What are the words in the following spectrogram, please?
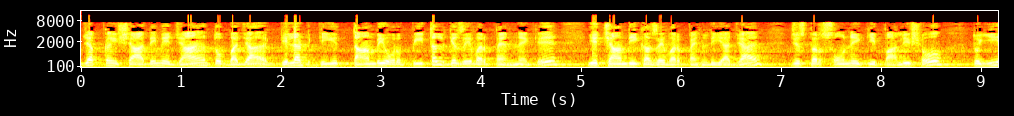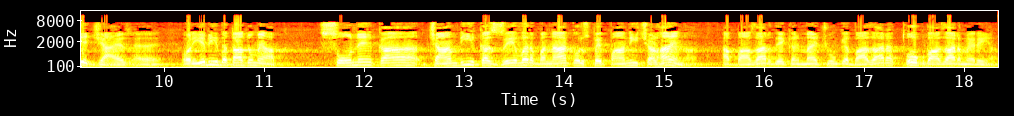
جب کہیں شادی میں جائیں تو بجائے گلٹ کی تانبے اور پیتل کے زیور پہننے کے یہ چاندی کا زیور پہن لیا جائے، جس پر سونے کی پالش ہو، تو یہ جائز ہے۔ اور یہ بھی بتا دوں میں آپ، سونے کا، چاندی کا زیور بنا کر اس پہ پانی چڑھائیں نا اب بازار دیکھ کر میں چونکہ بازار ہے، تھوک بازار میرے یہاں،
